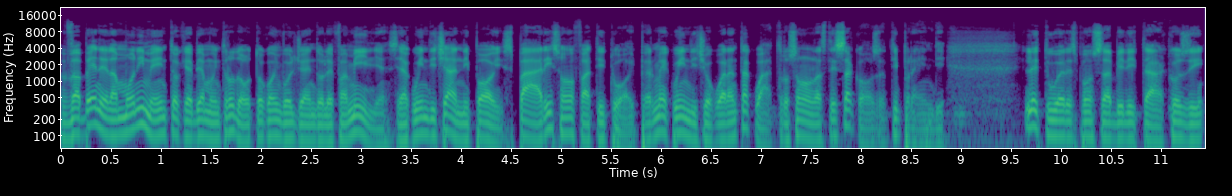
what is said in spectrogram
Va bene l'ammonimento che abbiamo introdotto coinvolgendo le famiglie. Se a 15 anni poi spari, sono fatti tuoi. Per me 15 o 44 sono la stessa cosa, ti prendi le tue responsabilità. Così.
